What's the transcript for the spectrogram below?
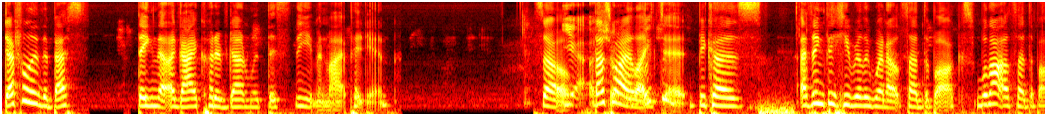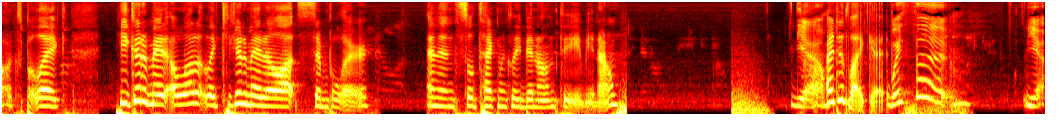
definitely the best thing that a guy could have done with this theme, in my opinion." So Yeah, that's why I liked the- it because I think that he really went outside the box. Well, not outside the box, but like he could have made a lot of like he could have made it a lot simpler, and then still technically been on theme. You know, Yeah. I did like it. With the yeah,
